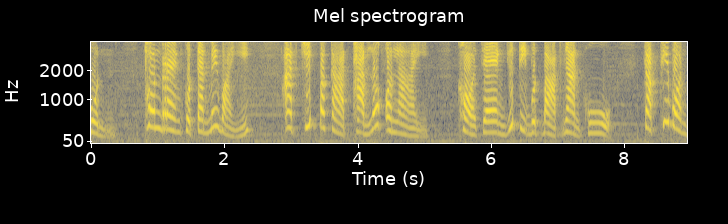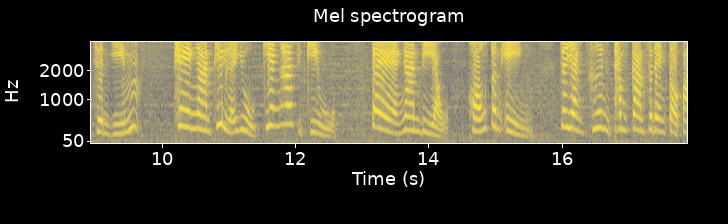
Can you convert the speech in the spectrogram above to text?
คล ทนแรงกดดันไม่ไหว อัดคลิปประกาศผ่านโลกออนไลน์ ขอแจ้งยุติบทบาทงานคู่ กับพี่บอลเชิญยิ้ม เทงานที่เหลืออยู่เกี้ยง 50 คิว แต่งานเดี่ยวของตนเอง จะยังขึ้นทำการแสดงต่อไป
